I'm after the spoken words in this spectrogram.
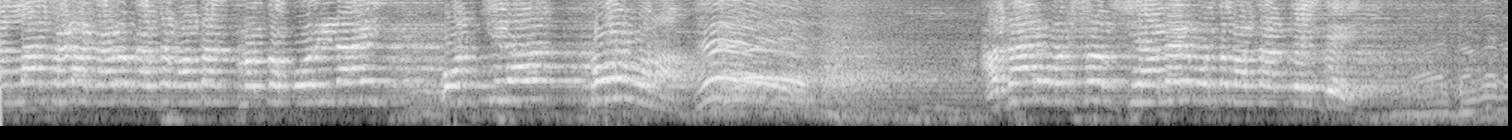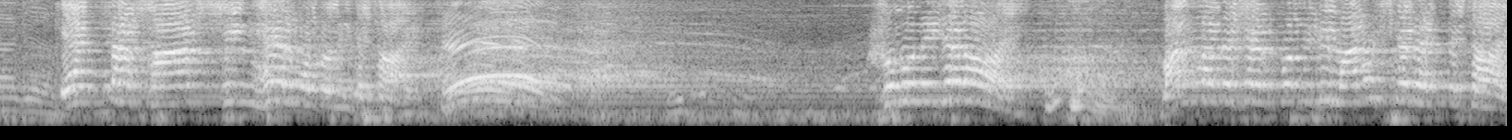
আল্লাহ ছাড়া কারও কাছে মতো করি নাই, করছি না, করব না। হাজার বছর শিয়ালের মতো বাঁচার চাইতে একটা শ্বাস সিংহের মতো নিতে চায়। শুধু নিজে নয় বাংলাদেশের প্রতিটি মানুষকে দেখতে চাই।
